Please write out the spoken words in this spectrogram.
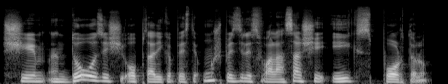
Și în 28, adică peste 11 zile se va lansa și X portalul.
